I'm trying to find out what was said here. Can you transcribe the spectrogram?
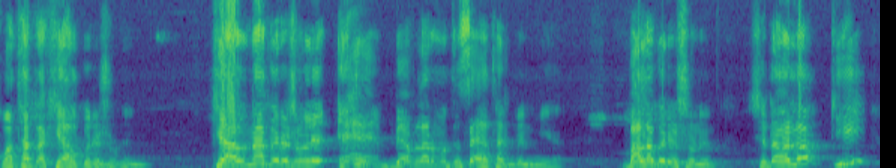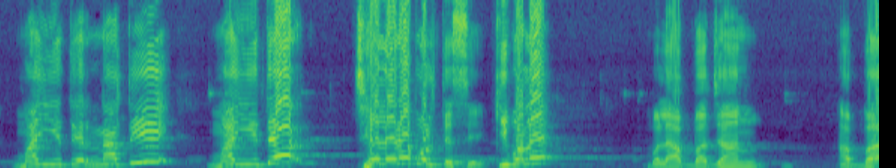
কথাটা খেয়াল করে শোনেন। খেয়াল না করে শুনলে হ্যাঁ ব্যাবলার মতো চায়া থাকবেন মিয়া। ভালো করে শোনেন। সেটা হলো কি? মাইয়েতের নাতি মাইয়েতের ছেলেরে বলতেছে। কি বলে? বলে, আব্বা যান আব্বা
